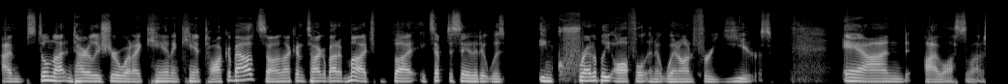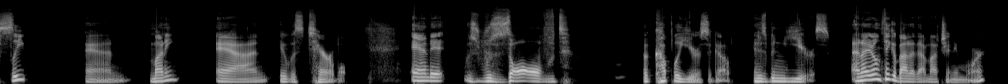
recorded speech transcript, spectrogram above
I'm still not entirely sure what I can and can't talk about. So, I'm not going to talk about it much, but except to say that it was incredibly awful and it went on for years. And I lost a lot of sleep and money, and it was terrible. And it was resolved a couple years ago. It has been years. And I don't think about it that much anymore.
